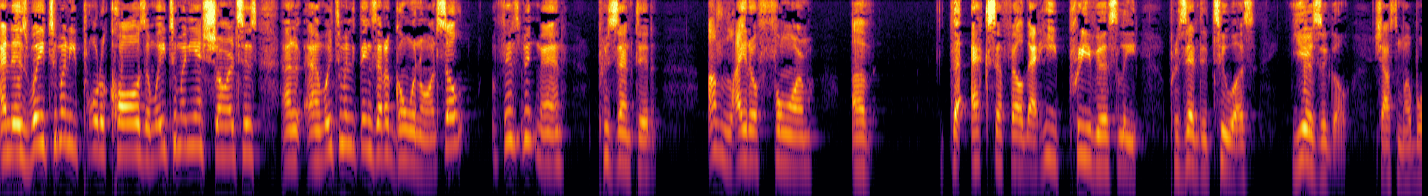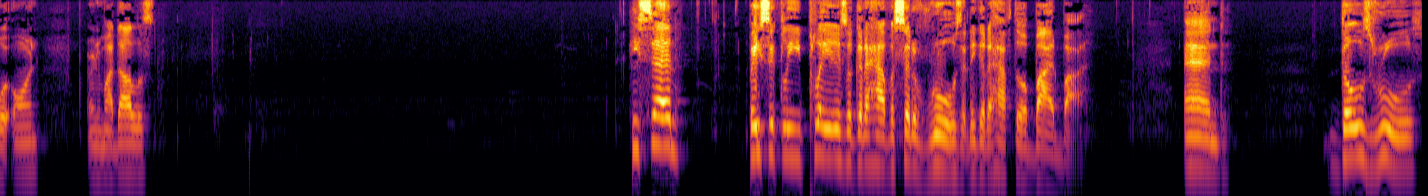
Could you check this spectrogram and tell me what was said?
And there's way too many protocols and way too many insurances and, and way too many things that are going on. So Vince McMahon presented a lighter form of the XFL that he previously presented to us years ago. Shouts to my boy Orn, earning my dollars. He said basically players are going to have a set of rules that they're going to have to abide by. And those rules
